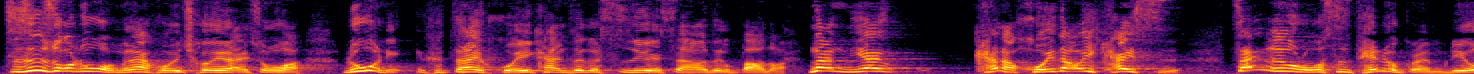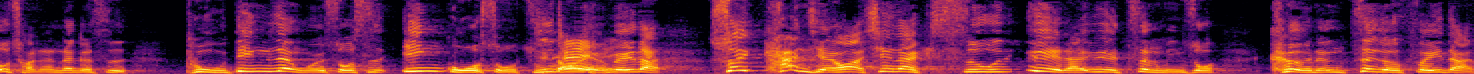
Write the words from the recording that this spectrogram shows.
只是说，如果我们再回推来说的话，如果你再回看这个四月三号这个报道，那你要看到回到一开始，在俄罗斯 Telegram 流传的那个是普丁认为说是英国所主导的飞弹，所以看起来的话，现在似乎越来越证明说，可能这个飞弹。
